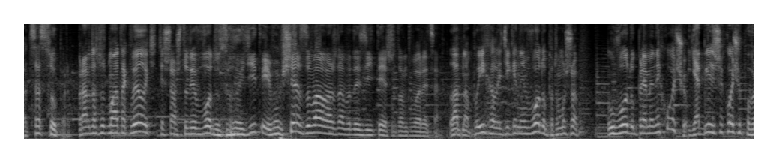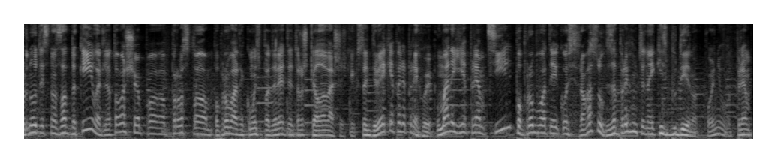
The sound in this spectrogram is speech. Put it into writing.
Оце супер. Правда, тут має так вилетіти, що аж туди в воду залетіти, і взагалі з ума можна буде зійти, що там твориться. Ладно, поїхали тільки не в воду, тому що у воду прямо не хочу. Я більше хочу повернутися назад до Києва для того, щоб е, просто попробувати комусь подарити трошки лавешечки. Кстати, диви, як я перепригую. У мене є прям ціль попробувати якось разу запригнути на якийсь будинок. Поняв? От прям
